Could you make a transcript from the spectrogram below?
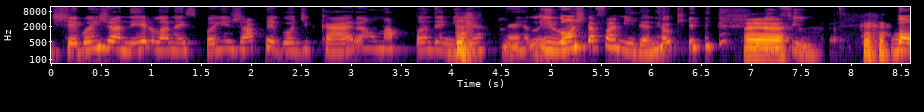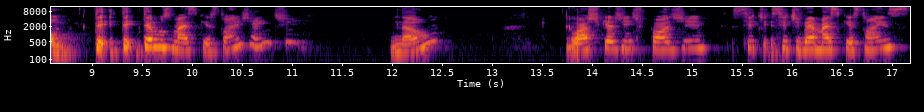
Chegou em janeiro lá na Espanha e já pegou de cara uma pandemia, né? E longe da família, né? O que... É. Enfim. Bom, te, te, temos mais questões, gente? Não? Eu acho que a gente pode, se, se tiver mais questões,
